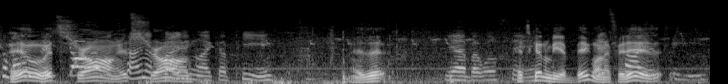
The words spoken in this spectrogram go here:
Come Ew, fish it's strong, gods. it's kind strong. of like a pea. Is it? Yeah, but we'll see. It's gonna be a big one It's if it is. probably a pea.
